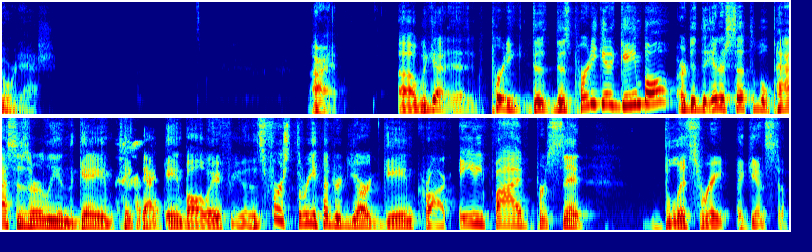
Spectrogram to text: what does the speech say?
DoorDash. All right. Uh, we got uh, Purdy. Does, does Purdy get a game ball, or did the interceptable passes early in the game take that game ball away from you? This first 300 yard game, Croc, 85% blitz rate against him.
